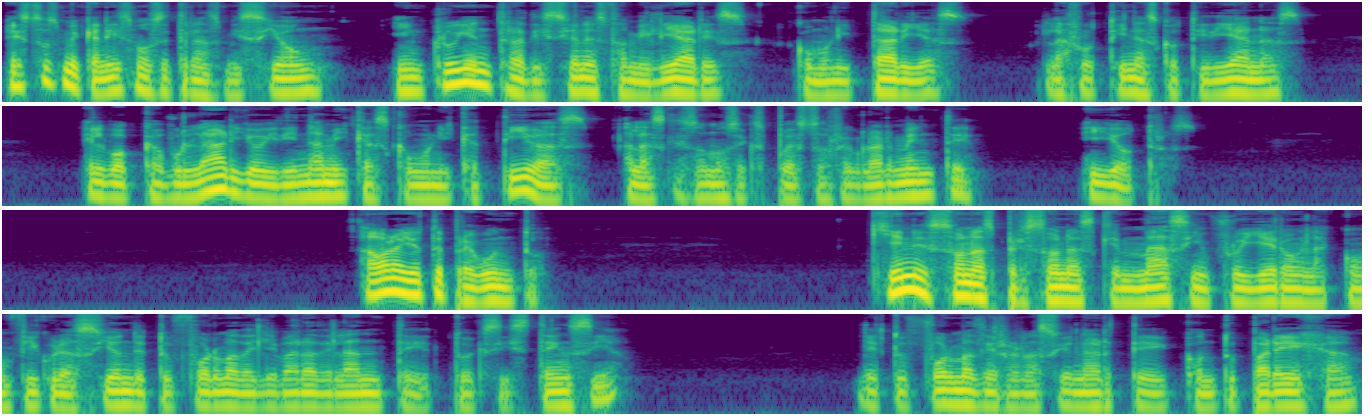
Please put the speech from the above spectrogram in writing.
estos mecanismos de transmisión incluyen tradiciones familiares, comunitarias, las rutinas cotidianas, el vocabulario y dinámicas comunicativas a las que somos expuestos regularmente, y otros. Ahora yo te pregunto, ¿quiénes son las personas que más influyeron en la configuración de tu forma de llevar adelante tu existencia? ¿De tu forma de relacionarte con tu pareja,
